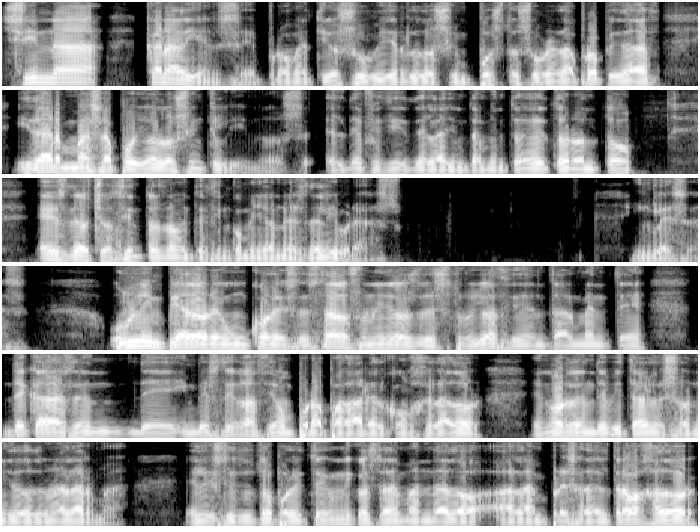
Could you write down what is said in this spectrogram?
china canadiense prometió subir los impuestos sobre la propiedad y dar más apoyo a los inquilinos. El déficit del Ayuntamiento de Toronto es de 895 millones de libras inglesas. Un limpiador en un colegio de Estados Unidos destruyó accidentalmente décadas de, de, investigación por apagar el congelador en orden de evitar el sonido de una alarma. El Instituto Politécnico está demandado a la empresa del trabajador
